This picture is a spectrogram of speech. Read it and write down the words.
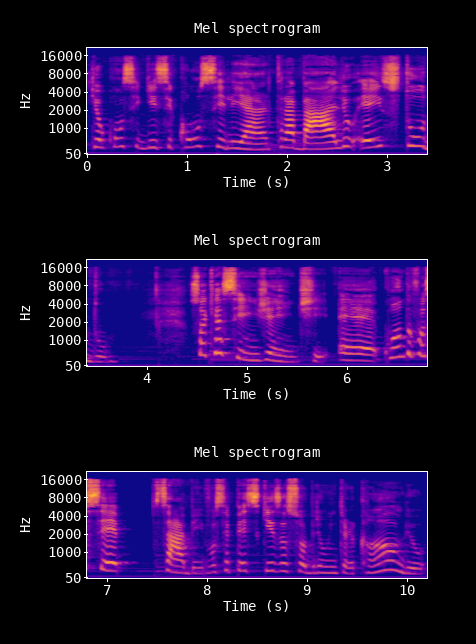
que eu conseguisse conciliar trabalho e estudo. Só que assim, gente, é, quando você sabe, você pesquisa sobre um intercâmbio,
